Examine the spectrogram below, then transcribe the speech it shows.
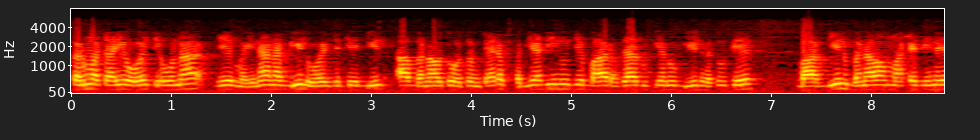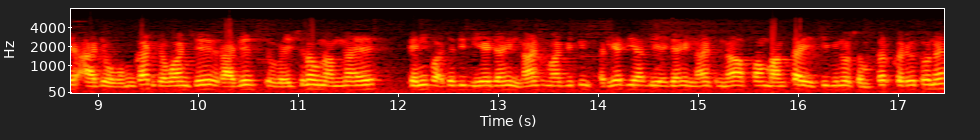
કર્મચારીઓ હોય તેઓના જે મહિનાના બિલ હોય છે તે બિલ આ બનાવતો હતો ત્યારે ફરિયાદીનું જે બાર હજાર રૂપિયાનું બિલ હતું તે બિલ બનાવવા માટે થઈને આ જે હોમગાર્ડ જવાન છે રાજેશ વૈષ્ણવ નામના એ, તેની પાસેથી બે હજારની લાંચ માગી હતી ફરિયાદી આ બે હજારની લાંચ ન આપવા માંગતા એસીબી નો સંપર્ક કર્યો હતો ને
